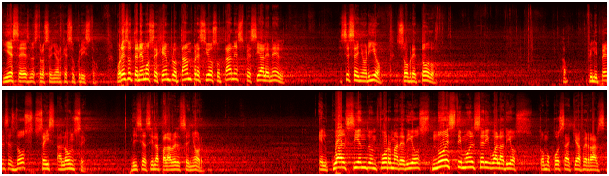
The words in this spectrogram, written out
Y ese es nuestro Señor Jesucristo. Por eso tenemos ejemplo tan precioso, tan especial en Él ese señorío sobre todo. Filipenses 2, 6 al 11. Dice así la palabra del Señor. el cual siendo en forma de Dios, no estimó el ser igual a Dios como cosa a que aferrarse,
